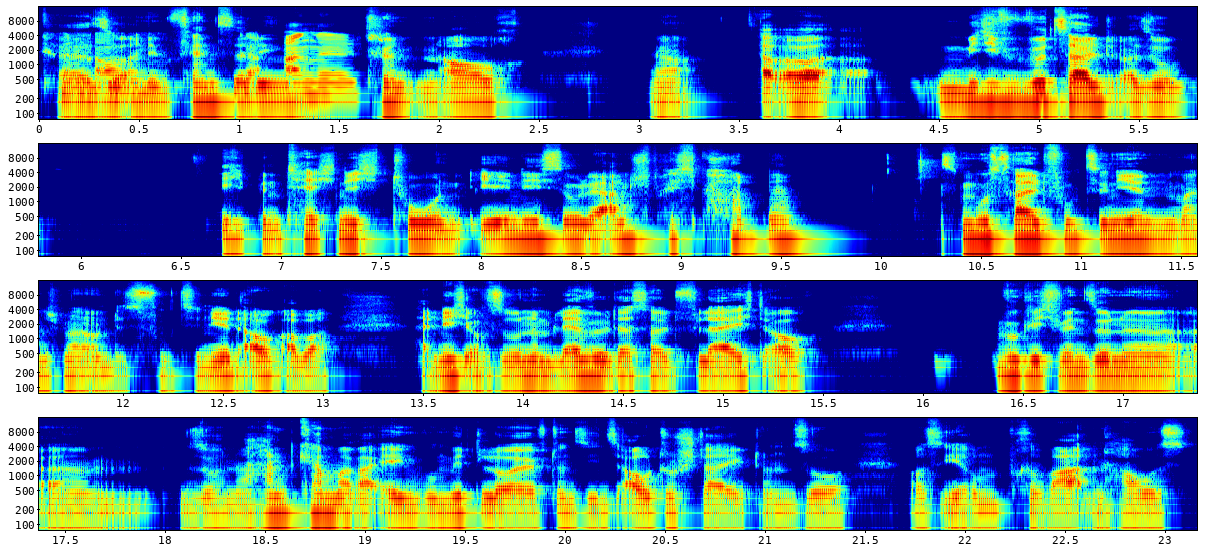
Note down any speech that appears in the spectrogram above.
können so auch an dem Fensterding geangelt. könnten auch, ja. Aber mich wird's halt, also ich bin technisch Ton eh nicht so der Ansprechpartner. Es muss halt funktionieren manchmal und es funktioniert auch, aber halt nicht auf so einem Level, dass halt vielleicht auch wirklich, wenn so eine, ähm, so eine Handkamera irgendwo mitläuft und sie ins Auto steigt und so aus ihrem privaten Haus,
